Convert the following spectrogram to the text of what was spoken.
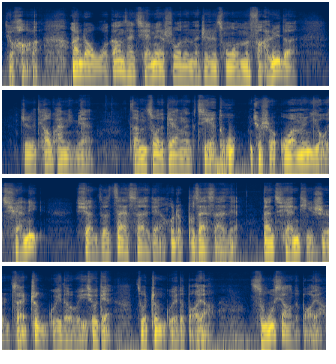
就好了。按照我刚才前面说的呢，这是从我们法律的这个条款里面，咱们做的这样的解读，就是我们有权利选择在四 S 店或者不在四 S 店，但前提是在正规的维修店做正规的保养，足项的保养。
